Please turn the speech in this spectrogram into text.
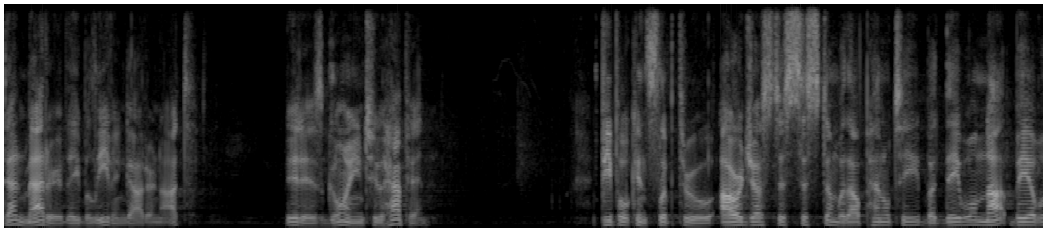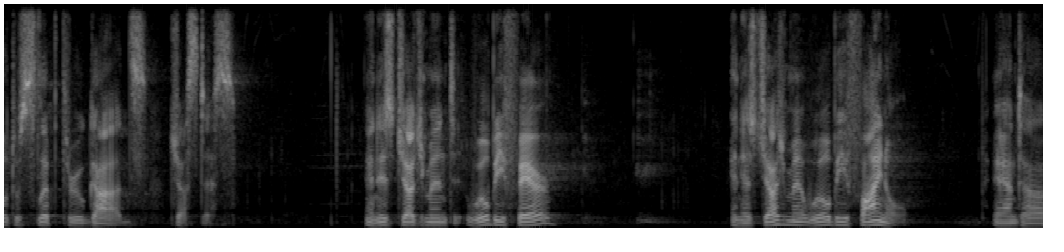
Doesn't matter if they believe in God or not, it is going to happen. People can slip through our justice system without penalty, but they will not be able to slip through God's justice. And his judgment will be fair, and his judgment will be final. And uh,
